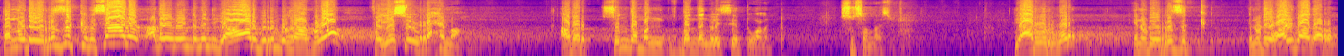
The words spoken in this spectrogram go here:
தன்னுடைய ரிசுக்கு விசாலம் அடைய வேண்டும் என்று யார் விரும்புகிறார்களோ ரஹமா அவர் சொந்த மங்- பந்தங்களை சேர்த்து வாழட்டும். சுசல்லா யார் ஒருவர் என்னுடைய ரிசுக் என்னுடைய வாழ்வாதாரம்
